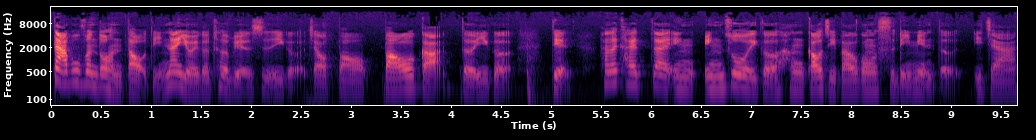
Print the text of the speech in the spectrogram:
大部分都很到底。那有一个特别是一个叫包包嘎的一个店。他在开在银银座一个很高级百货公司里面的一家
